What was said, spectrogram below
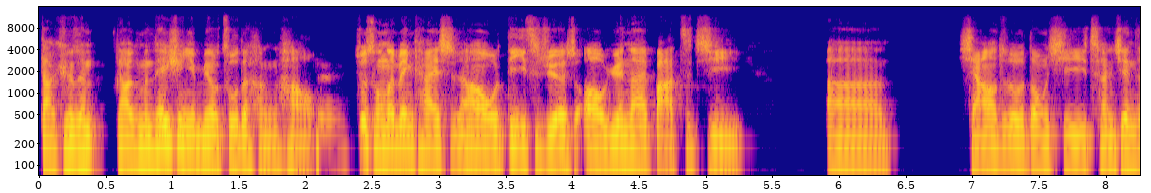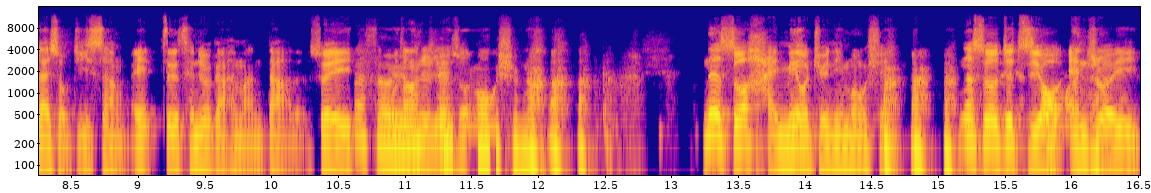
document documentation 也没有做得很好，就从那边开始，然后我第一次觉得说，哦，原来把自己呃想要做的东西呈现在手机上，哎，这个成就感还蛮大的，所以我当时就觉得说，那时候还没有 Genymotion，那时候就只有 Android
